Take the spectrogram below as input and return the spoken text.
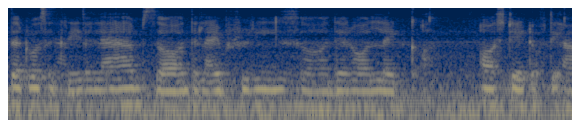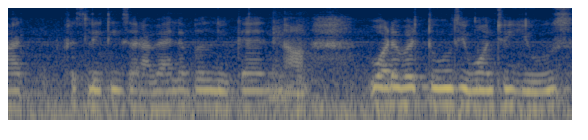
that was a great the labs uh, the libraries uh, they're all like uh, state of the art facilities are available. You can uh, whatever tools you want to use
